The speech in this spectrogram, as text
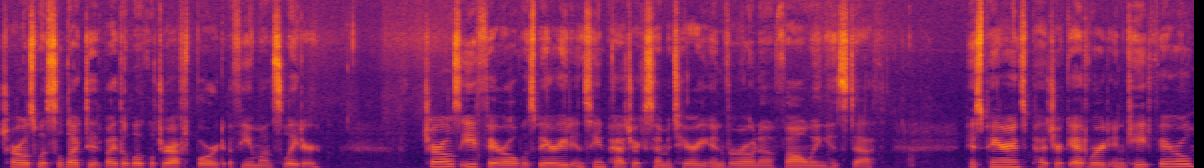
Charles was selected by the local draft board a few months later. Charles E. Farrell was buried in St. Patrick's Cemetery in Verona following his death. His parents, Patrick Edward and Kate Farrell,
